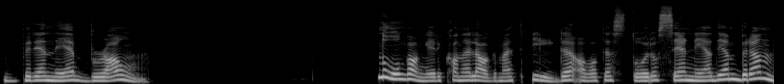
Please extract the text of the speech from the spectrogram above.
Brené Brown. Noen ganger kan jeg lage meg et bilde av at jeg står og ser ned i en brønn.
